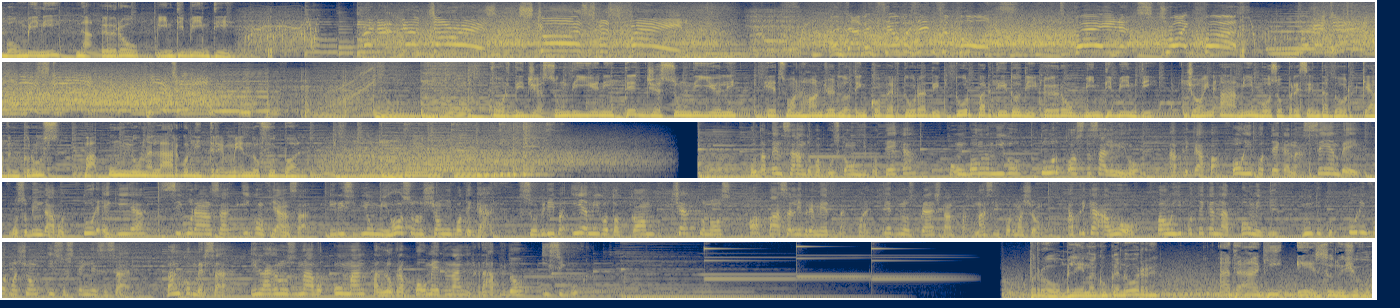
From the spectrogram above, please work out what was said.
Bombini na Euro 2020. Fernando Torres scores for Spain. And David Silva's in Voor di 16 di juni tot 16 di juli, Hits 100 lot in cobertura di tour partido di Euro 2020. Join Ami, vosso presentador Kevin Cruz, pa un luna largo di tremendo fútbol. Ou tá pensando para buscar uma hipoteca? Com um bom amigo, Tour Costa Salimi Home. Aplicar para boa hipoteca na CMB. Nós brindamos Tour e guia, segurança e confiança. E receber uma melhor solução hipotecária. Subir para iamigo.com, chat conosco ou passa livremente na qualquer de nos branches para mais informação. Aplicar a UO para uma hipoteca na Bomigi, junto com toda informação e sustento necessário. Vamos conversar e lá nos nabo um man para lograr bom metanang rápido e seguro. Problema com calor? Ata aqui é solução.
